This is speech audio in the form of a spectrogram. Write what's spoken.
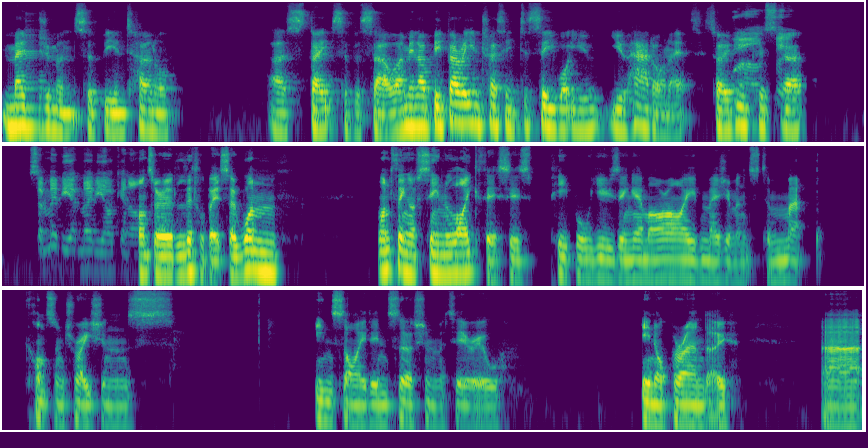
measurements of the internal uh, states of the cell. I mean, I'd be very interested to see what you you had on it. So if well, you could. So, uh, so maybe maybe I can answer a little bit. So one one thing I've seen like this is people using MRI measurements to map concentrations inside insertion material in operando. Uh,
